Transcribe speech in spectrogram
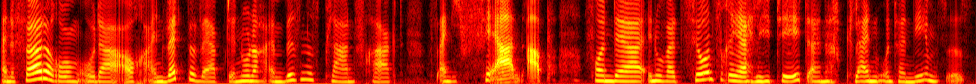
eine Förderung oder auch ein Wettbewerb, der nur nach einem Businessplan fragt, was eigentlich fernab von der Innovationsrealität eines kleinen Unternehmens ist,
